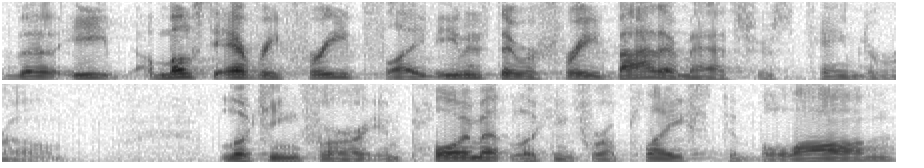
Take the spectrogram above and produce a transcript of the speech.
the most every freed slave, even if they were freed by their masters, came to Rome, looking for employment, looking for a place to belong,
